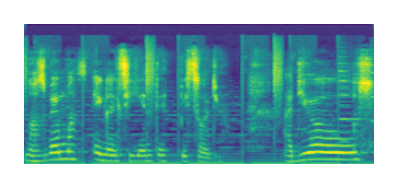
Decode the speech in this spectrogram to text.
Nos vemos en el siguiente episodio. Adiós.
